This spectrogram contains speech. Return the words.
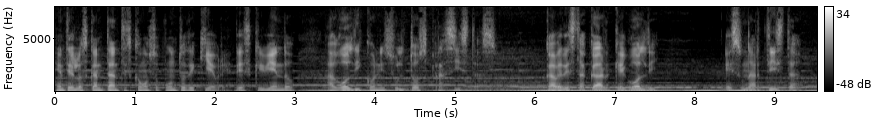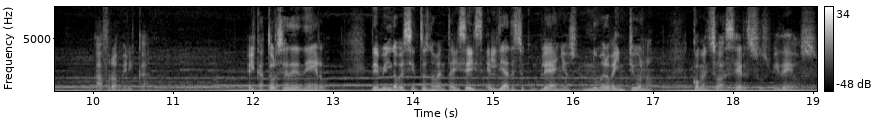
entre los cantantes como su punto de quiebre, describiendo a Goldie con insultos racistas. Cabe destacar que Goldie es un artista afroamericano. El 14 de enero de 1996, el día de su cumpleaños número 21, comenzó a hacer sus videos,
